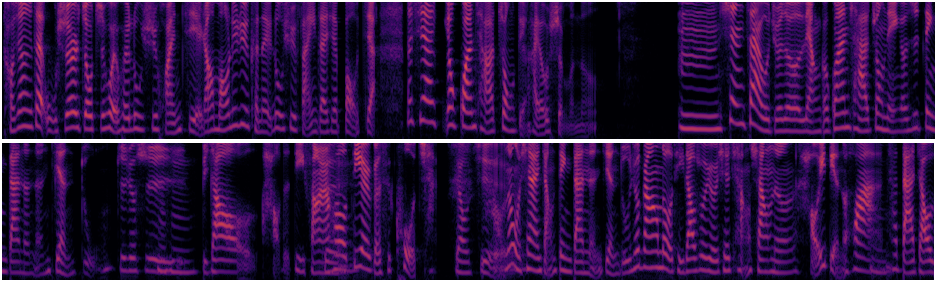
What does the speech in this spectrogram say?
好像在五十二周之后也会陆续缓解，然后毛利率可能也陆续反映在一些报价。那现在要观察重点还有什么呢？嗯，现在我觉得两个观察重点，一个是订单的能见度，这就是比较好的地方。然后第二个是扩产。了解。好，那我现在讲订单能见度，就刚刚都有提到说，有一些厂商呢好一点的话，嗯它打交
